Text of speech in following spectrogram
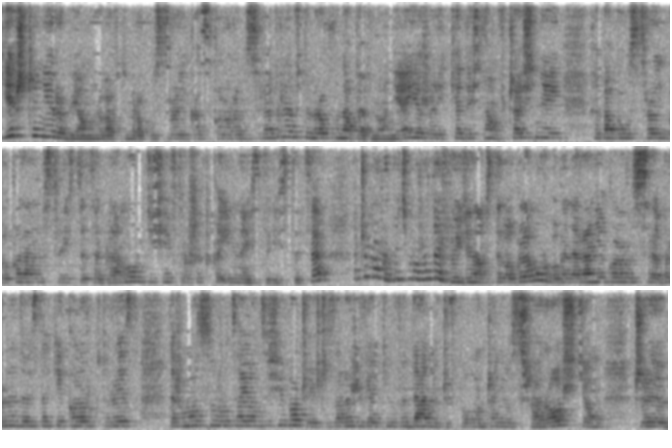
Jeszcze nie robiłam chyba w tym roku strojka z kolorem srebrnym, w tym roku na pewno nie. Jeżeli kiedyś tam wcześniej chyba był strojk wykonany w stylistyce glamour, dzisiaj w troszeczkę innej stylistyce. Znaczy może być może też wyjdzie nam z tego glamour, bo generalnie kolor srebrny to jest taki kolor, który jest też mocno rzucający się w oczy. Jeszcze zależy w jakim wydaniu, czy w połączeniu z szarością, czy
